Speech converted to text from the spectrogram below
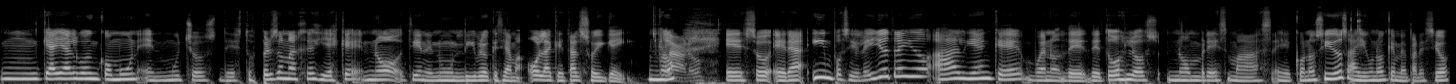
Mm, que hay algo en común en muchos de estos personajes y es que no tienen un libro que se llama Hola, ¿qué tal? Soy gay. ¿no? Claro. Eso era imposible. Y yo he traído a alguien que, bueno, de, de todos los nombres más eh, conocidos, hay uno que me pareció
